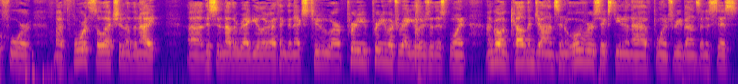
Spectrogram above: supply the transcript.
for my fourth selection of the night, uh, this is another regular. I think the next two are pretty pretty much regulars at this point. I'm going Keldon Johnson over 16 and a half points, rebounds, and assists.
